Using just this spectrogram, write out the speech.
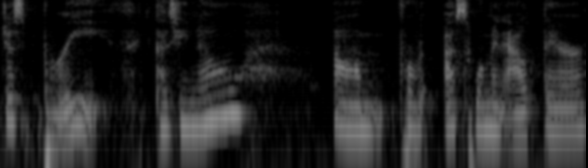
just breathe. Because you know, um, for us women out there,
